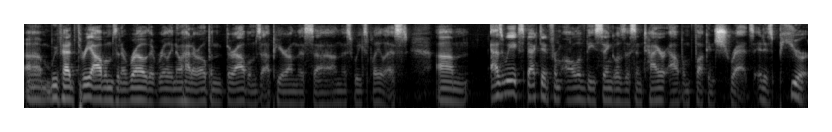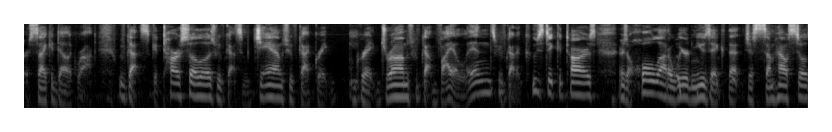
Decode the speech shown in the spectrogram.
um, we've had three albums in a row that really know how to open their albums up here on this uh, on this week's playlist um, as we expected from all of these singles, this entire album fucking shreds. It is pure psychedelic rock. We've got guitar solos, we've got some jams, we've got great great drums, we've got violins, we've got acoustic guitars. There's a whole lot of weird music that just somehow still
